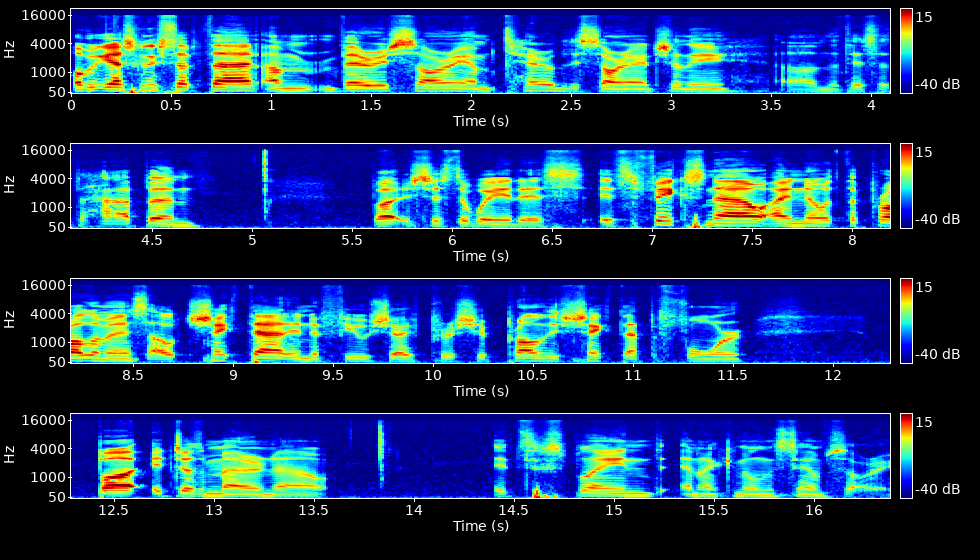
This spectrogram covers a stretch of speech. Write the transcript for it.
Hope you guys can accept that. I'm very sorry. I'm terribly sorry, actually, um, that this had to happen. But it's just the way it is. It's fixed now. I know what the problem is. I'll check that in the future. I should probably check that before. But it doesn't matter now. It's explained, and I can only say I'm sorry.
